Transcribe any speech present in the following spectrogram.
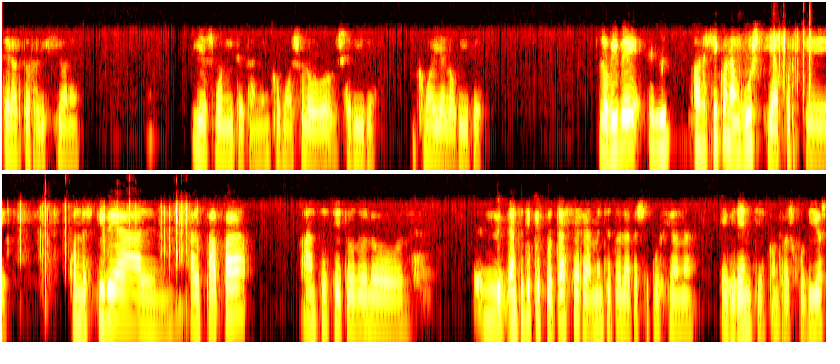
de las dos religiones. Y es bonito también cómo eso lo, se vive, cómo ella lo vive lo vive ahora sí con angustia, porque cuando escribe al, al Papa, antes de todo los, antes de que explotase realmente toda la persecución evidente contra los judíos,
